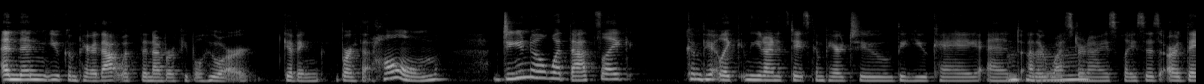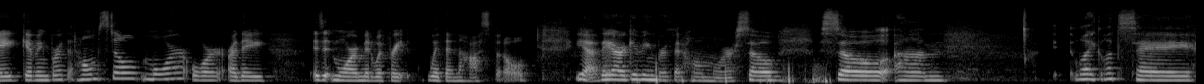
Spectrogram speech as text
And then you compare that with the number of people who are giving birth at home. Do you know what that's like compare like in the United States compared to the UK and mm-hmm. other westernized places? Are they giving birth at home still more or are they is it more midwifery within the hospital? Yeah, they are giving birth at home more. So so um like let's say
